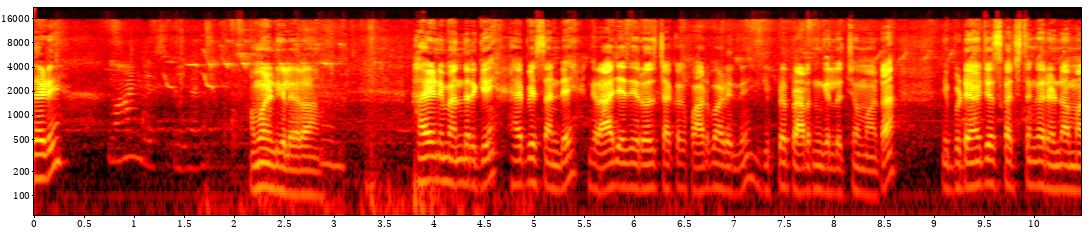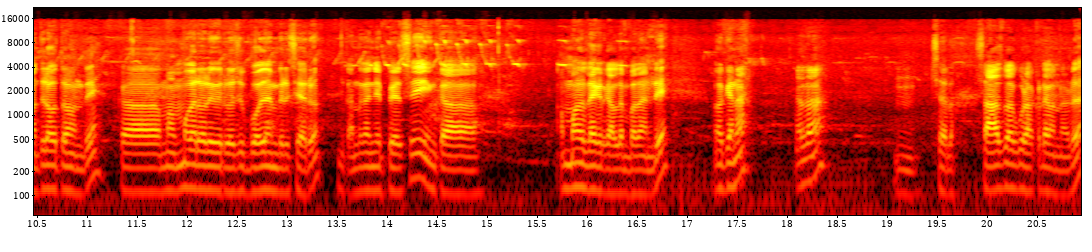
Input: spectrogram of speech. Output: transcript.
సైడ్? అమ్మ ఇంటికి వెళ్ళారా? హాయ్ అండి మీ అందరికీ. హ్యాపీ సండే రాజేది ఈరోజు చక్కగా పాట పాడింది. ఇప్పుడే ప్రార్థనకి వెళ్ళొచ్చు అన్నమాట ఇప్పుడు టైం వచ్చేసి ఖచ్చితంగా రెండు మధ్యలో అవుతా ఉంది. ఇంకా మా అమ్మగారు వాళ్ళు ఈరోజు భోజనం పిలిచారు. ఇంకా అందుకని చెప్పేసి ఇంకా అమ్మగారి దగ్గరికి వెళ్దాం పదండి. ఓకేనా? వెళ్దా చలో. సాజ్బాబు కూడా అక్కడే ఉన్నాడు.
